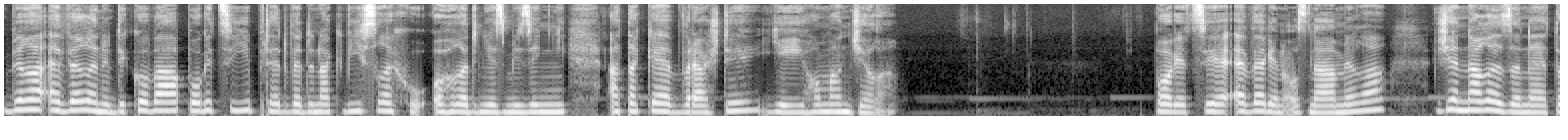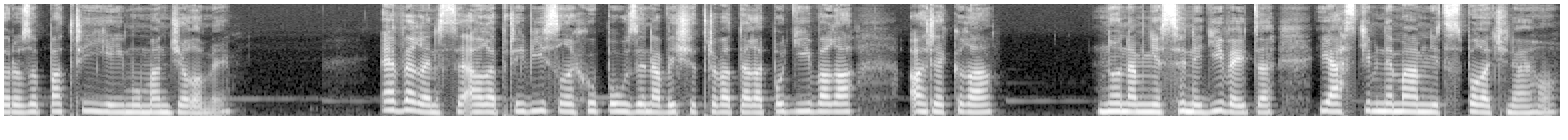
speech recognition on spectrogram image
byla Evelyn Dicková policií předvedena k výslechu ohledně zmizení a také vraždy jejího manžela. Policie Evelyn oznámila, že nalezené to rozopatří jejímu manželovi. Evelyn se ale při výslechu pouze na vyšetřovatele podívala a řekla, no na mě se nedívejte, já s tím nemám nic společného.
